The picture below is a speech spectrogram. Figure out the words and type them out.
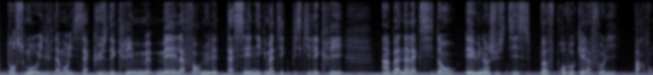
Dans ce mot, évidemment, il s'accuse des crimes, mais la formule est assez énigmatique puisqu'il écrit Un banal accident et une injustice peuvent provoquer la folie. Pardon.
